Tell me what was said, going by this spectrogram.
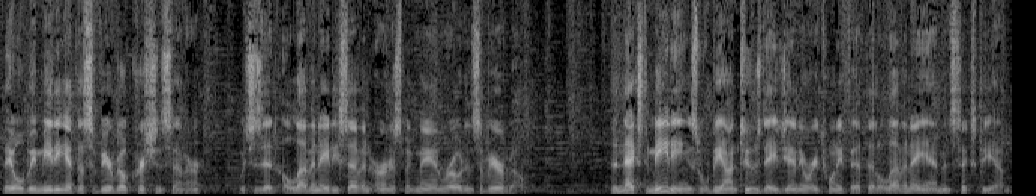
They will be meeting at the Sevierville Christian Center, which is at 1187 Ernest McMahon Road in Sevierville. The next meetings will be on Tuesday, January 25th at 11 a.m. and 6 p.m.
